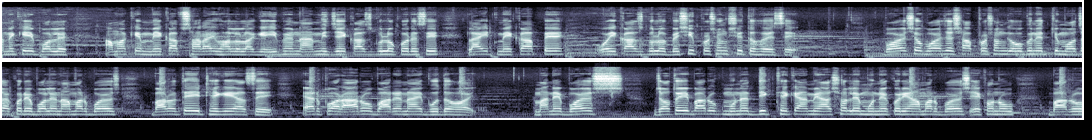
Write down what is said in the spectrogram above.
অনেকেই বলে আমাকে মেকআপ ছাড়াই ভালো লাগে। ইভেন আমি যে কাজগুলো করেছি লাইট মেকআপে ওই কাজগুলো বেশি প্রশংসিত হয়েছে। বয়স ও বয়সের সব প্রসঙ্গে অভিনেত্রী মজা করে বলেন, আমার বয়স বারোতেই ঠেকে আছে, এরপর আরও বারে নাই বোধ হয়। মানে বয়স যতই বাড়ুক মনের দিক থেকে আমি আসলে মনে করি আমার বয়স এখনও বারো,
